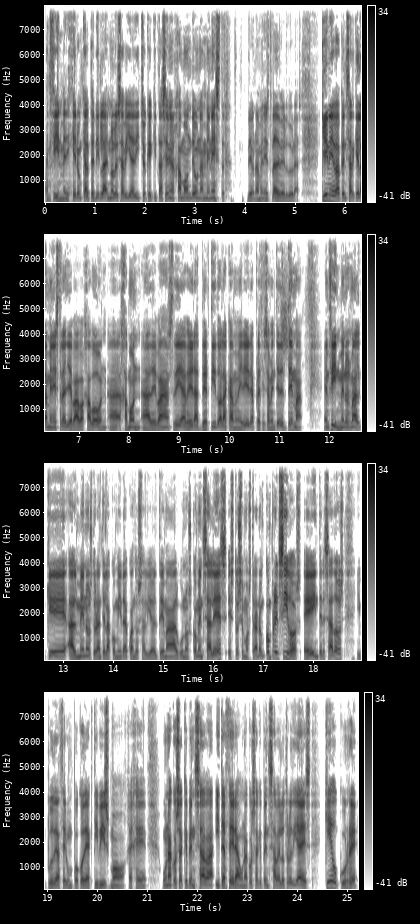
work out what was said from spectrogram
En fin, me dijeron que al pedirla no les había dicho que quitasen el jamón de una menestra, de una menestra de verduras. ¿Quién iba a pensar que la menestra llevaba jabón, ah, jamón, además de haber advertido a la camarera precisamente del tema? En fin, menos mal que al menos durante la comida, cuando salió el tema, algunos comensales, estos se mostraron comprensivos e interesados y pude hacer un poco de activismo, jeje. Una cosa que pensaba, y tercera, una cosa que pensaba el otro día es, ¿qué ocurre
